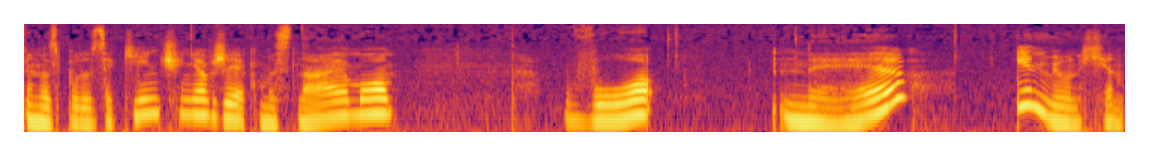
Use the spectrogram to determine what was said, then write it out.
у нас буде закінчення, вже як ми знаємо. Wohne in München.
